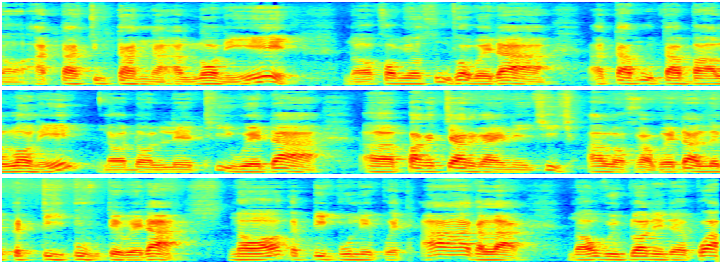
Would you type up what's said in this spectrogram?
นาะอัตตาจุตันนะอัลลอฮ์นี่นาะคอมยอสู้ทอเวด้าอัตตาบุตาบาอัลลอฮ์นี่นาะดอลเลที่เวดาอ่าปากจารกายนี่ชี้ชาลอกะเวด้าเลยกติปูเตเวดานาะกติปูนี่เปิดท่ากะละ နော်ဝီဘလော့နေတဲ့ပွာ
